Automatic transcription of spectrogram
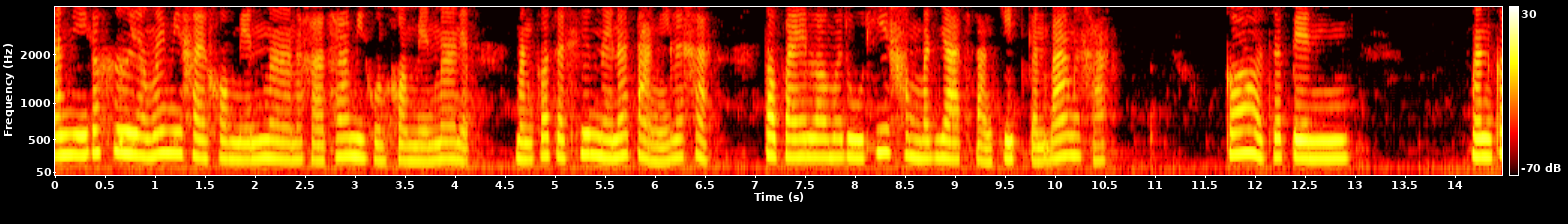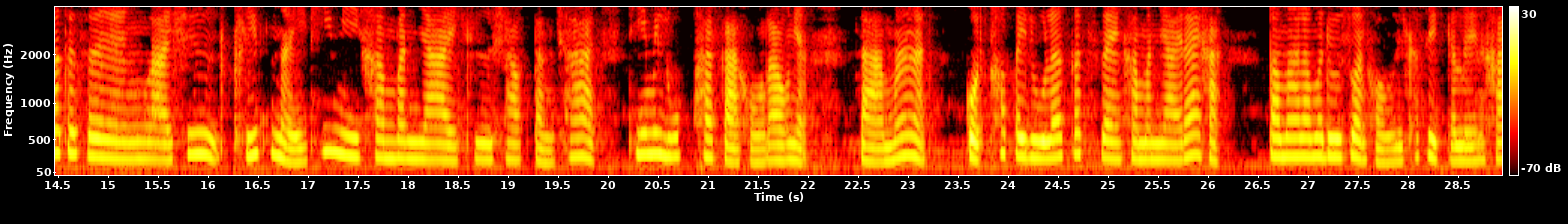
อันนี้ก็คือยังไม่มีใครคอมเมนต์มานะคะ ถ้ามีคนคอมเมนต์มาเนี่ย มันก็จะขึ้นในหน้าต่างนี้เลยค่ะ ต่อไปเรามาดูที่คำบรรยายภาษาอังกฤษกันบ้างนะคะ ก็จะเป็น มันก็จะแสดงรายชื่อคลิปไหนที่มีคำบรรยายคือชาวต่างชาติที่ไม่รู้ภาษาของเราเนี่ย สามารถกดเข้าไปดูแล้วก็แสดงคำบรรยายได้ค่ะ ต่อมาเรามาดูส่วนของลิขสิทธิ์กันเลยนะคะ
